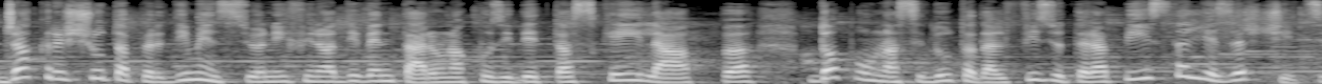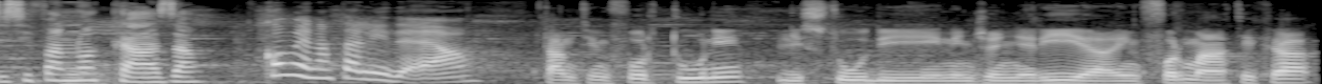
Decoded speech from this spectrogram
già cresciuta per dimensioni fino a diventare una cosiddetta scale-up. Dopo una seduta dal fisioterapista gli esercizi si fanno a casa. Come è nata l'idea? Tanti infortuni, gli studi in ingegneria e informatica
